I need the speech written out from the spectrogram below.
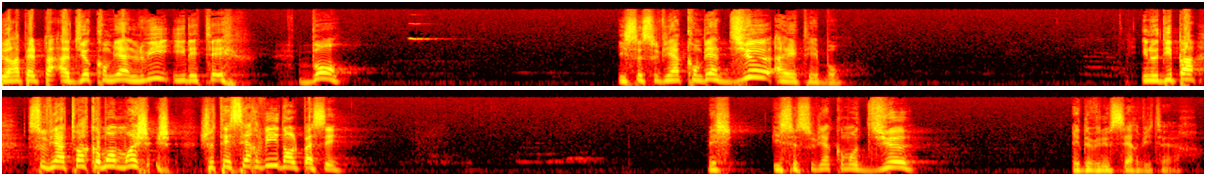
rappelle pas à Dieu combien lui, il était bon. Il se souvient combien Dieu a été bon. Il ne dit pas, souviens-toi comment moi je, t'ai servi dans le passé. Mais il se souvient comment Dieu est devenu serviteur.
